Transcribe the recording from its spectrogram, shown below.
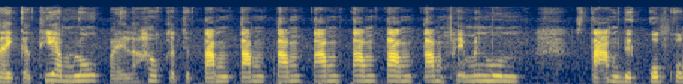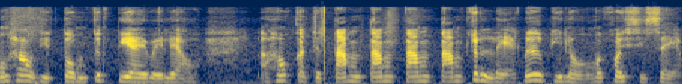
ใส่กระเทียมลงไปแล้วเฮาก็จะตำตำตำตำตำตำตำให้มันมุนตามด้วยกบของเฮาที่ต้มจนเปียไว้แล้ว แล้วเฮาก็จะตำตำตำตำจนแหลกเด้อพี่น้องมันค่อยสิแสบ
